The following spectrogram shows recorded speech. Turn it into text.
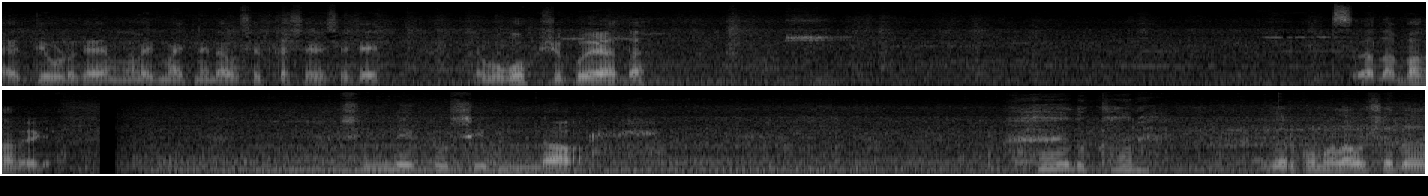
आहे तेवढं काय मलाही माहीत नाही ते औषध कशा कशाचे आहेत. तर बघू शिकूया आता. चला बघा व्हिडिओ शिंदे कृषी भंडार हे दुकान आहे जर कोणाला औषधं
